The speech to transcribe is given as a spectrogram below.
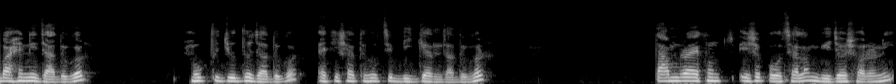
বাহিনী জাদুঘর। মুক্তিযুদ্ধ জাদুঘর, একই সাথে হচ্ছে বিজ্ঞান জাদুঘর। তা আমরা এখন এসে পৌঁছালাম বিজয় সরণি,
